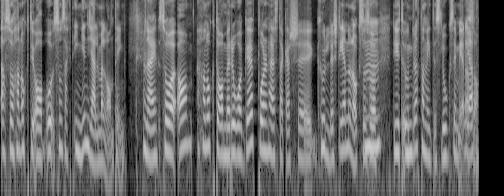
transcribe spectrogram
alltså han åkte ju av, och som sagt ingen hjälm eller någonting. Nej. Så ja, han åkte av med råge på den här stackars eh, kullerstenen också. Så Mm. det är ju ett under att han inte slog sig mer Ja. alltså.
